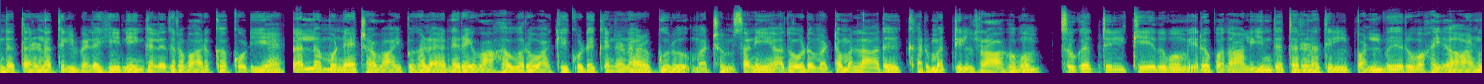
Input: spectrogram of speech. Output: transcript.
இந்த தருணத்தில் விலகி நீங்கள் எதிர்பார்க்கக்கூடிய நல்ல முன்னேற்ற வாய்ப்புகளை நிறைவாக உருவாக்கி கொடுக்கின்றனர். குரு மற்றும் சனி அதோடு மட்டுமல்லாது கர்மத்தில் babam. சுகத்தில் கேதுவும் இருப்பதால் இந்த தருணத்தில் பல்வேறு வகையான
